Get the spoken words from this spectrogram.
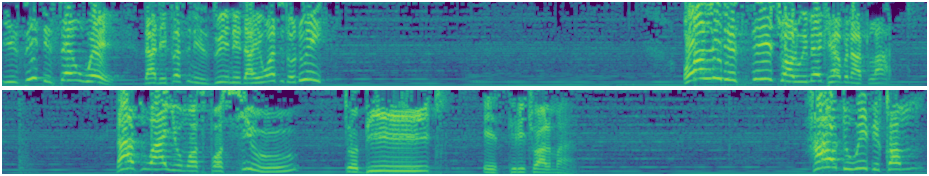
is it the same way that the person is doing it that he wants you to do it? Only the spiritual will make heaven at last. That's why you must pursue to be a spiritual man. How do we become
